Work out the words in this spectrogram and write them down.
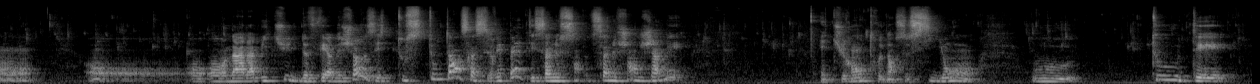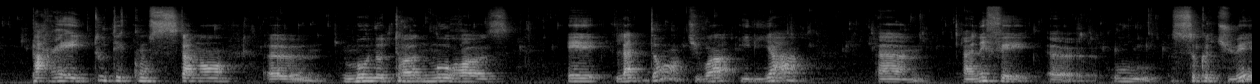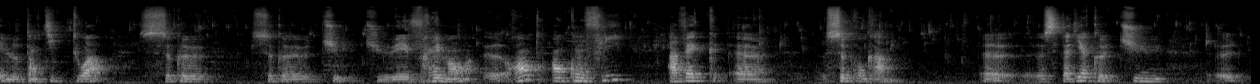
on, a l'habitude de faire des choses et tout, le temps ça se répète et ça ne change jamais. Et tu rentres dans ce sillon où tout est pareil, tout est constamment euh, monotone, morose. Et là-dedans, tu vois, il y a un, effet euh, où ce que tu es, l'authentique toi, ce que, ce que tu, tu es vraiment, euh, rentre en conflit avec ce programme. C'est-à-dire que tu,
